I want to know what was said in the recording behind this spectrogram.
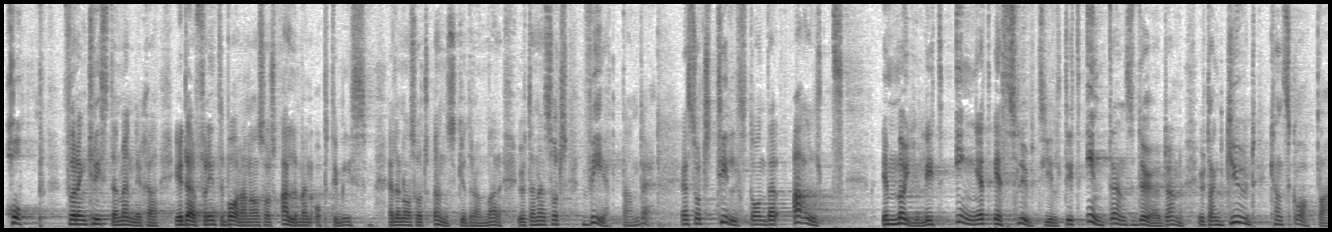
Hopp för en kristen människa är därför inte bara någon sorts allmän optimism eller någon sorts önskedrömmar utan en sorts vetande en sorts tillstånd där allt är möjligt, inget är slutgiltigt, inte ens döden, utan Gud kan skapa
